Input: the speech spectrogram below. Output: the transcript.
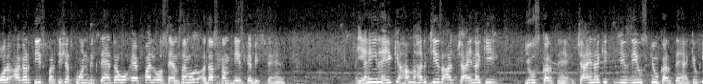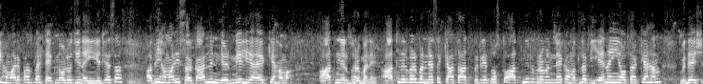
और अगर तीस प्रतिशत फ़ोन बिकते हैं तो वो एप्पल और सैमसंग और अदर्स कंपनीज़ के बिकते हैं। यही नहीं कि हम हर चीज़ आज चाइना की यूज़ करते हैं। चाइना की चीज़ यूज़ क्यों करते हैं? क्योंकि हमारे पास वह टेक्नोलॉजी नहीं है। जैसा अभी हमारी सरकार ने निर्णय लिया है कि हम आत्मनिर्भर बने। आत्मनिर्भर बनने से क्या तात्पर्य है? दोस्तों, आत्मनिर्भर बनने का मतलब ये नहीं होता कि हम विदेश,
